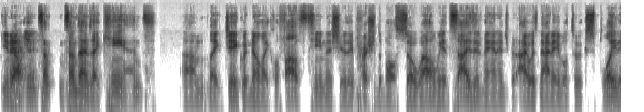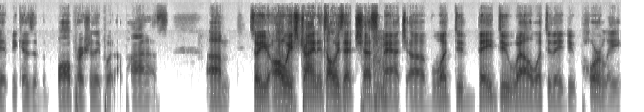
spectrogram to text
you know Gotcha. and, some, and sometimes i can't. Um, like jake would know like lafaut's team this year they pressured the ball so well and we had size advantage but i was not able to exploit it because of the ball pressure they put upon us. Um, so you're always trying it's always that chess match of what do they do well what do they do poorly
